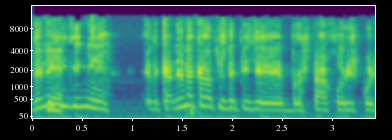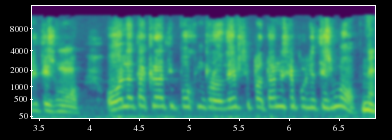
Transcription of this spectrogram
Δεν Και- έχει γίνει. ε, Κανένα κράτος δεν πήγε μπροστά χωρίς πολιτισμό. Όλα τα κράτη που έχουν προοδεύσει πατάνε σε πολιτισμό. Ναι.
